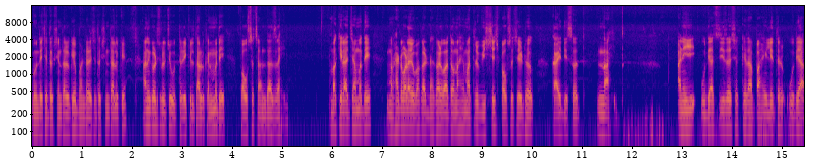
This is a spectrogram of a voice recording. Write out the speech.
गोंदियाचे दक्षिण तालुके भंडाऱ्याचे दक्षिण तालुके आणि गडचिरोलीचे उत्तरेकडील तालुक्यांमध्ये पावसाचा अंदाज राहील. बाकी राज्यामध्ये मराठवाडा विभागात ढगाळ वातावरण आहे मात्र विशेष पावसाचे ढग काय दिसत नाहीत. आणि उद्याची जर शक्यता पाहिली तर उद्या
